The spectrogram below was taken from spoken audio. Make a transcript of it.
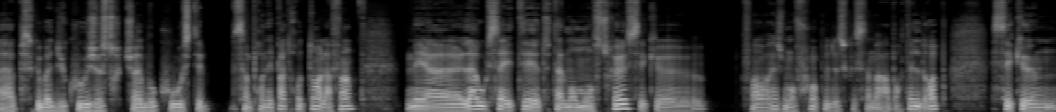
euh, parce que bah du coup, je structurais beaucoup. C'était, ça me prenait pas trop de temps à la fin. Mais euh, là où ça a été totalement monstrueux, c'est que, enfin en vrai, je m'en fous un peu de ce que ça m'a rapporté le drop. C'est que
